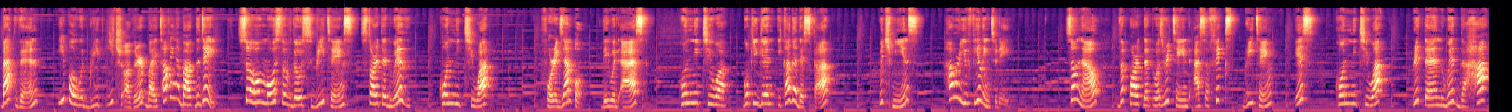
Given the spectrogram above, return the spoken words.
Back then, people would greet each other by talking about the day. So, most of those greetings started with konnichiwa. For example, they would ask, Konnichiwa, gokigen ikaga desu ka? Which means, how are you feeling today? So now, the part that was retained as a fixed greeting is konnichiwa, written with the ha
